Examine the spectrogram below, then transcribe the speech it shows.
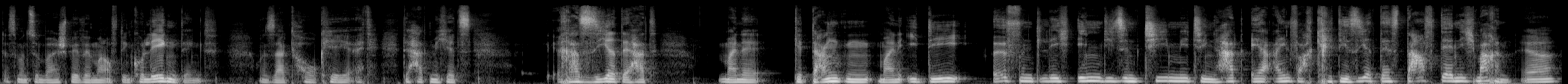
dass man zum Beispiel, wenn man auf den Kollegen denkt und sagt, okay, der hat mich jetzt rasiert, der hat meine Gedanken, meine Idee öffentlich in diesem Team-Meeting hat er einfach kritisiert, das darf der nicht machen, ja.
